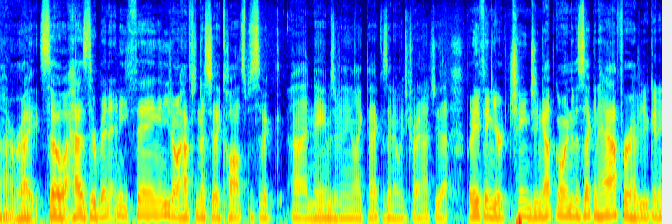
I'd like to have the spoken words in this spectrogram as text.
All right. So, has there been anything, and you don't have to necessarily call out specific uh, names or anything like that, because I know we try not to do that. But anything you're changing up going into the second half, or have you going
